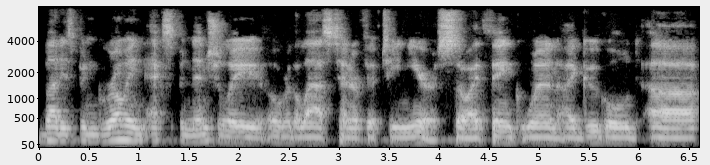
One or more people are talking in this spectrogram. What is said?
But it's been growing exponentially over the last 10 or 15 years. So I think when I Googled uh,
